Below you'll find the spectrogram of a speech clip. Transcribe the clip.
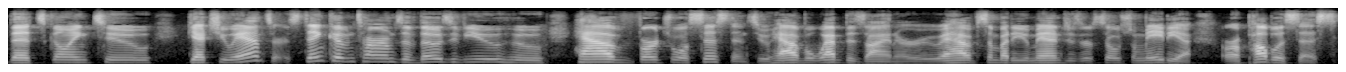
that's going to get you answers. Think in terms of those of you who have virtual assistants, who have a web designer, who have somebody who manages their social media, or a publicist,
